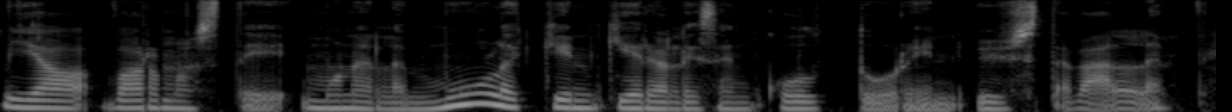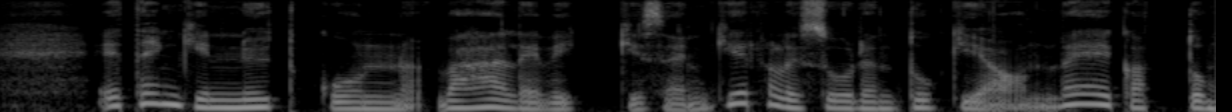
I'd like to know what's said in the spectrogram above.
ja varmasti monelle muullekin kirjallisen kulttuurin ystävälle. Etenkin nyt, kun vähälevikkisen kirjallisuuden tukia on leikattu,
